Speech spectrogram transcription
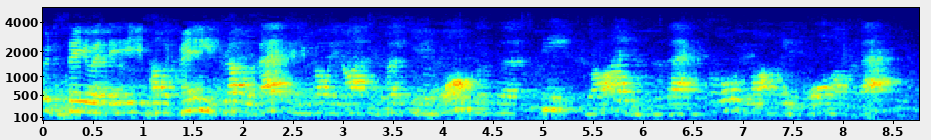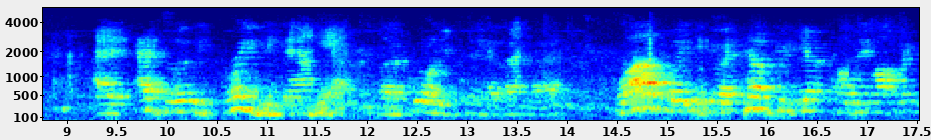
Good to see you at the EU public meeting. If you're up the back, then you're probably nice and toasty and warm because the heat rises the back. It's always lovely and warm up the back. And it's absolutely freezing down here. So good on you for sitting at the back there. Last week, if you were, how did you hear it closing last week?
